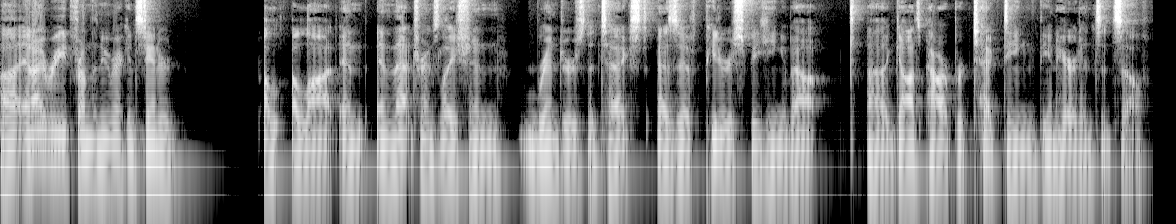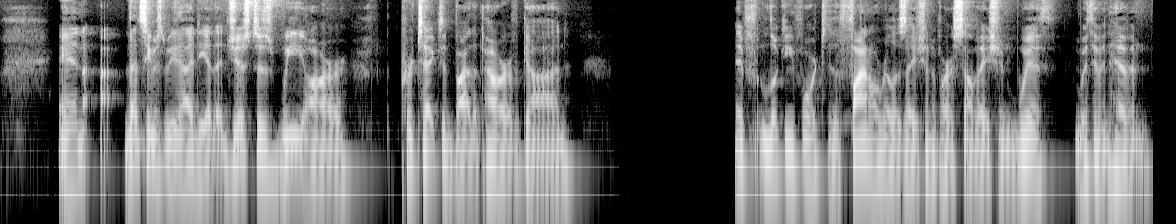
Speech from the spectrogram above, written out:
Uh, and I read from the New American Standard a, a, lot, and and that translation renders the text as if Peter is speaking about uh, God's power protecting the inheritance itself. And uh, that seems to be the idea that just as we are protected by the power of God, if looking forward to the final realization of our salvation with with him in heaven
